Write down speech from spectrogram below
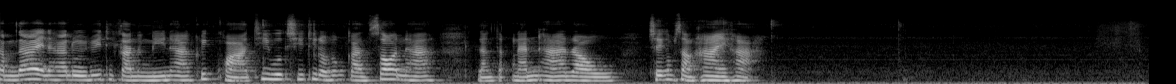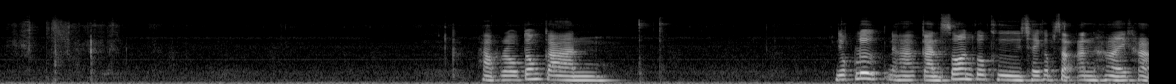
ทำได้นะคะ โดยวิธีการดังนี้นะคะ คลิกขวาที่ worksheet ที่เราต้องการซ่อนนะคะ หลังจากนั้นนะคะเราใช้คำสั่ง hide ค่ะ หากเราต้องการ ยกเลิกนะคะ การซ่อนก็คือใช้คำสั่ง unhide ค่ะ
